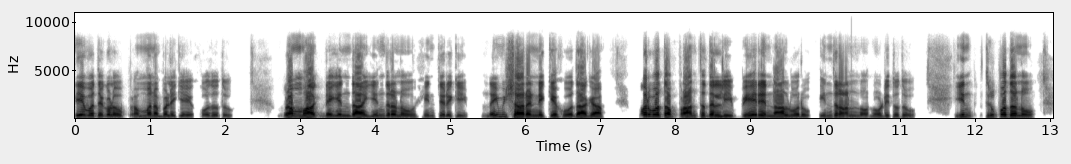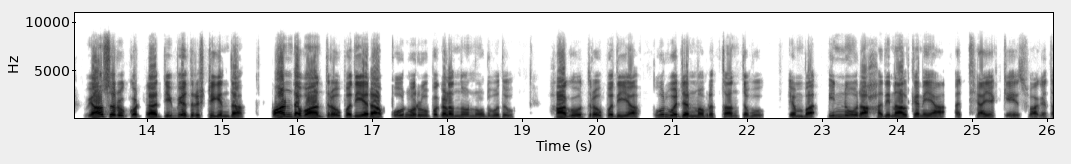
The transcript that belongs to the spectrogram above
ದೇವತೆಗಳು ಬ್ರಹ್ಮನ ಬಳಿಗೆ ಹೋದುದು. ಬ್ರಹ್ಮಾಜ್ಞೆಯಿಂದ ಇಂದ್ರನು ಹಿಂತಿರುಗಿ ನೈಮಿಷಾರಣ್ಯಕ್ಕೆ ಹೋದಾಗ ಪರ್ವತ ಪ್ರಾಂತದಲ್ಲಿ ಬೇರೆ ನಾಲ್ವರು ಇಂದ್ರನನ್ನು ನೋಡಿದುದು. ಇನ್ ದೃಪದನು ವ್ಯಾಸರು ಕೊಟ್ಟ ದಿವ್ಯ ದೃಷ್ಟಿಯಿಂದ ಪಾಂಡವ ದ್ರೌಪದಿಯರ ಪೂರ್ವ ರೂಪಗಳನ್ನು ನೋಡುವುದು ಹಾಗೂ ದ್ರೌಪದಿಯ ಪೂರ್ವ ಜನ್ಮ ವೃತ್ತಾಂತವು ಎಂಬ ಇನ್ನೂರ ಹದಿನಾಲ್ಕನೆಯ ಅಧ್ಯಾಯಕ್ಕೆ ಸ್ವಾಗತ.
